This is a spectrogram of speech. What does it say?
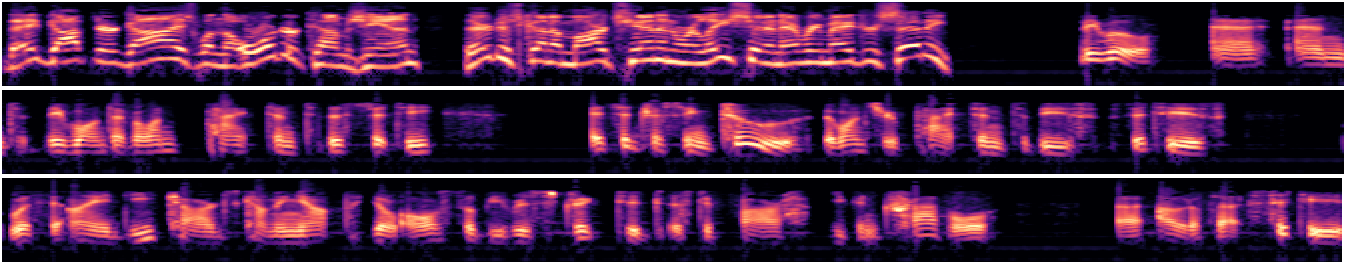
They've got their guys, when the order comes in, they're just going to march in and release it in every major city. They will, uh, and they want everyone packed into the city. It's interesting too that once you're packed into these cities with the ID cards coming up, you'll also be restricted as to far you can travel uh, out of that city,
